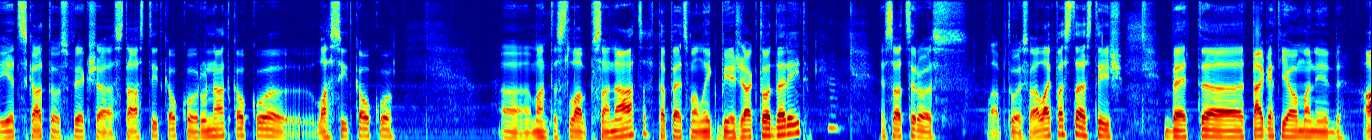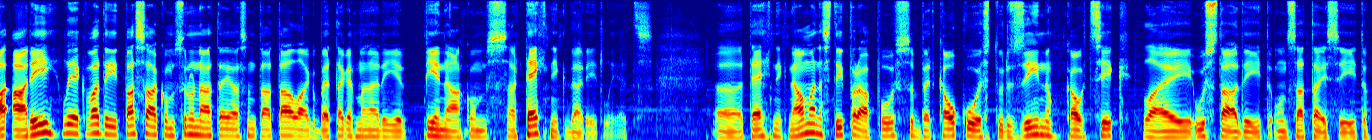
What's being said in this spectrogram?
iet skatos priekšā, stāstīt kaut ko, runāt kaut ko, lasīt kaut ko. Uh, man tas labi sanāca, tāpēc man lika biežāk to darīt. Es atceros, labi, to es vēlāk pastāstīšu, bet uh, tagad jau man ir arī liek vadīt pasākums runātajās un tā tālāk, bet tagad man arī ir pienākums ar tehniku darīt lietas. Uh, tehnika nav mana stiprā puse, bet kaut ko es tur zinu, kaut cik, lai uzstādītu un sataisītu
